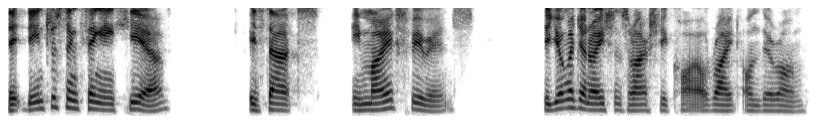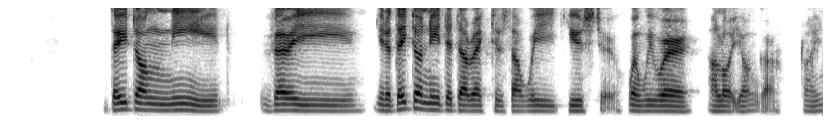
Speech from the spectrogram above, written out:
The, the interesting thing in here is that in my experience the younger generations are actually quite all right on their own. They don't need very you know they don't need the directives that we used to when we were a lot younger right?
